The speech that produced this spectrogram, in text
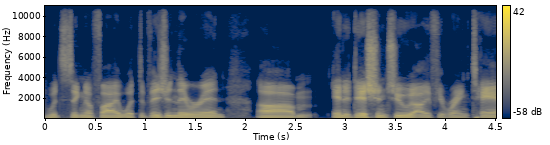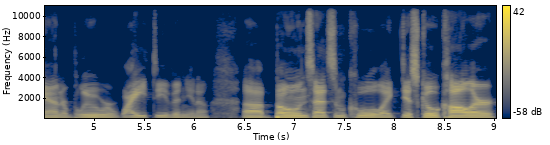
would signify what division they were in. Um, in addition to uh, if you're wearing tan or blue or white, even you know, uh, Bones had some cool like disco collar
